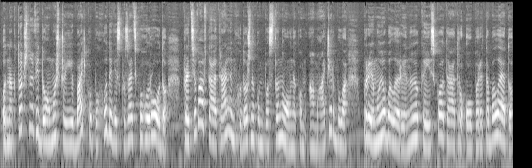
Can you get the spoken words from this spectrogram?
Однак точно відомо, що її батько походив із козацького роду, працював театральним художником-постановником, а матір була примою балериною Київського театру опери та балету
